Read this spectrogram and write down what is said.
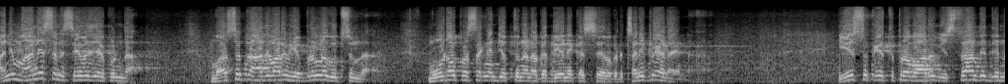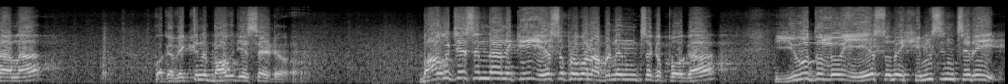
అని మానేశాను సేవ చేయకుండా. మరుసటి ఆదివారం హెబ్రోన్లో కూర్చున్నా. మూడో ప్రసంగం చెప్తున్నాను ఒక దేవుని యొక్క సేవకుడు. చనిపోయాడు ఆయన. యేసుక్రీస్తు ప్రభువారు విశ్రాంతి దినాన ఒక వ్యక్తిని బాగు చేశాడు. బాగు చేసిన దానికి యేసు ప్రభుని అభినందించకపోగా యూదులు యేసును హింసించిరి.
